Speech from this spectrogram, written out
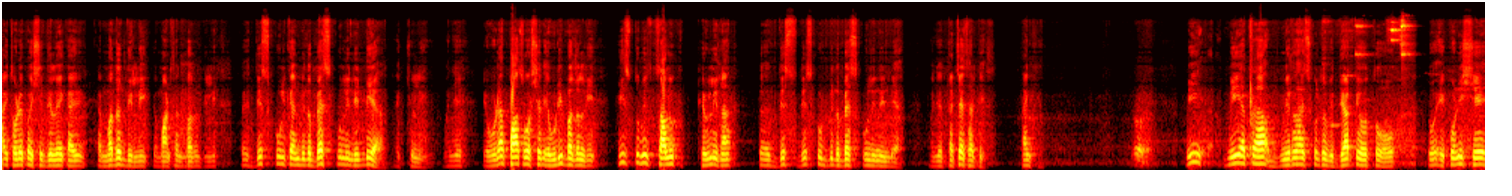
काही थोडे पैसे दिले काही काही मदत दिली किंवा माणसांनी मदत दिली. तर this school can be the best school in India actually म्हणजे एवढ्या पाच वर्षात एवढी बदलली हीच तुम्ही चालू ठेवली ना तर this this could be the best school in India म्हणजे त्याच्यासाठीच थँक्यू मी मी आता मिरज हायस्कूलचा विद्यार्थी होतो तो एकोणीसशे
